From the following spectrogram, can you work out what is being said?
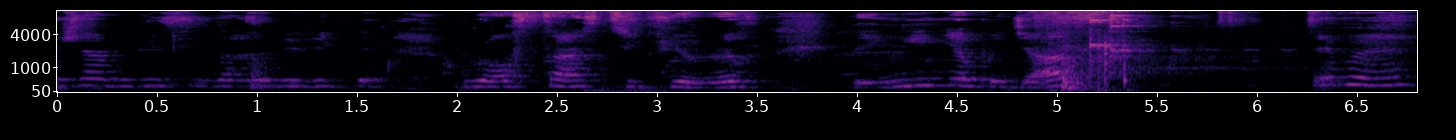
arkadaşlar bugün sizlerle birlikte Brawl Stars çekiyoruz. Zengin yapacağız. Değil mi?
